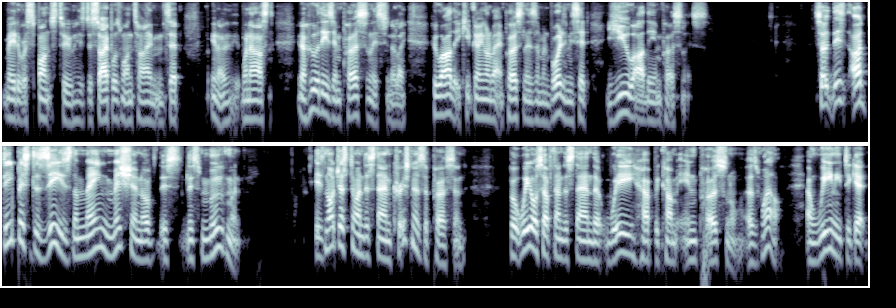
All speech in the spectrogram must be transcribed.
made a response to his disciples one time and said, you know, when asked, you know, who are these impersonalists? You know, like, who are they? You keep going on about impersonalism and voidism. He said, you are the impersonalists. So this our deepest disease, the main mission of this this movement is not just to understand Krishna as a person, but we also have to understand that we have become impersonal as well. And we need to get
